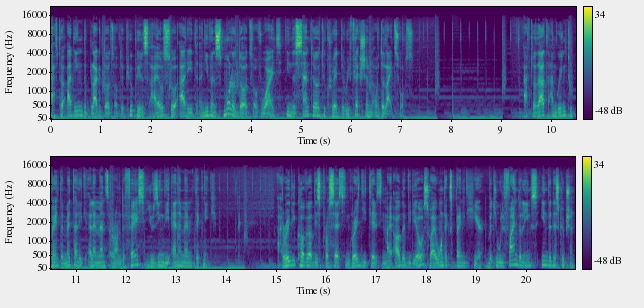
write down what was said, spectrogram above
After adding the black dots of the pupils, I also added an even smaller dot of white in the center to create the reflection of the light source. After that, I'm going to paint the metallic elements around the face using the NMM technique. I already covered this process in great details in my other video, so I won't explain it here, but you will find the links in the description.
